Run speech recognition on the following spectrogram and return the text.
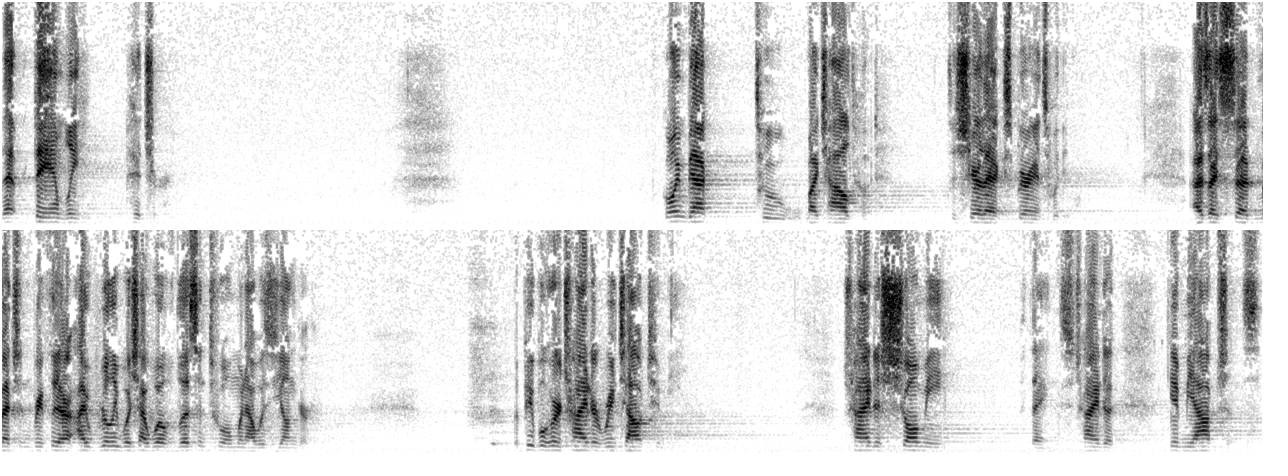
that family picture. Going back to my childhood to share that experience with you. As I said, mentioned briefly I really wish I would have listened to them when I was younger. The people who are trying to reach out to me, trying to show me things, trying to give me options.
